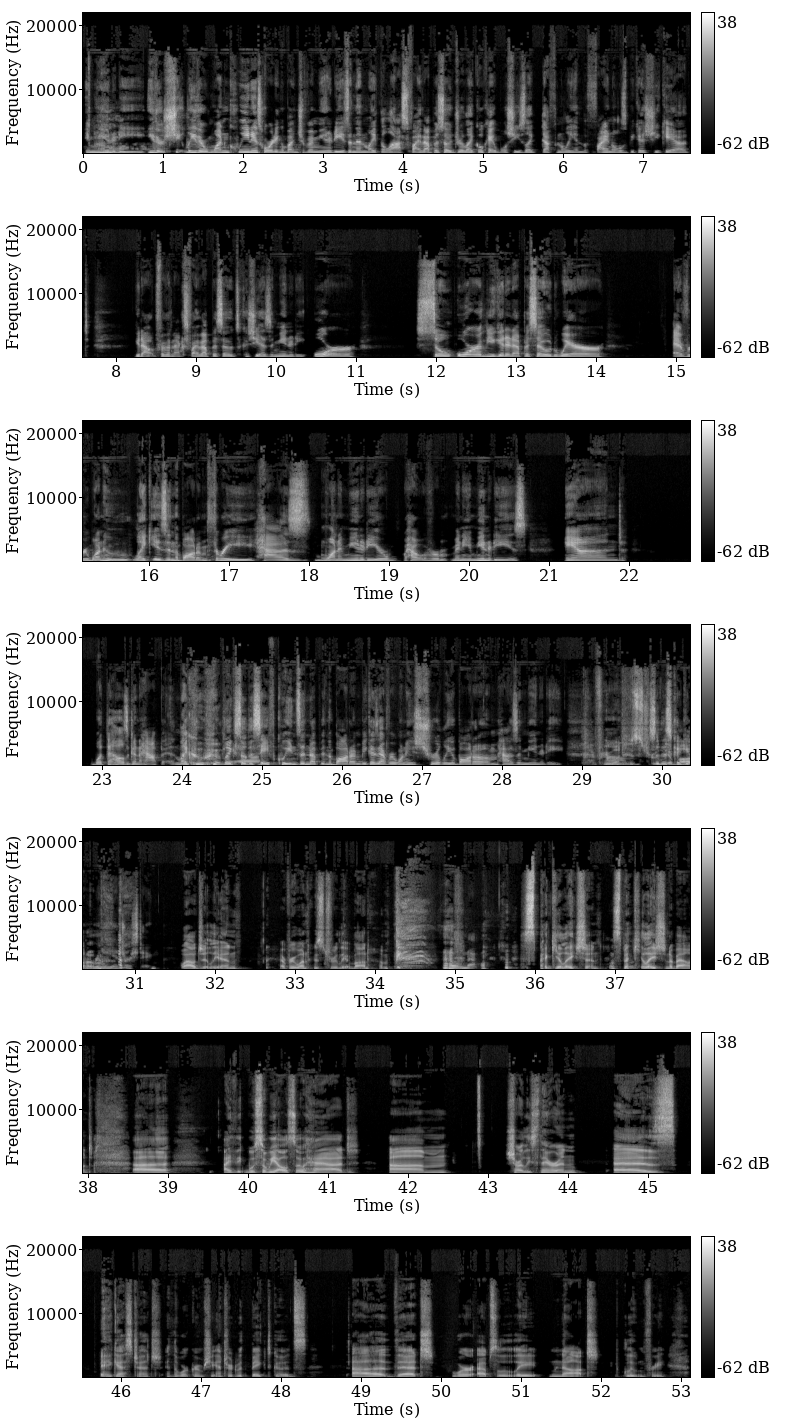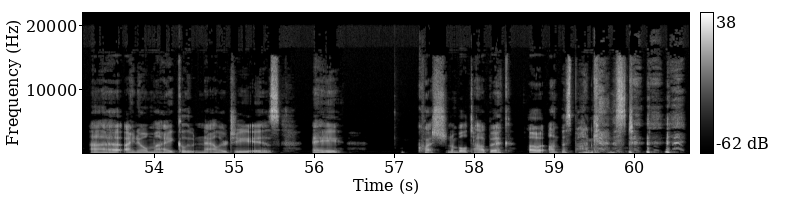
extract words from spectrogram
immunity? Oh. Either she, either one queen is hoarding a bunch of immunities, and then like the last five episodes, you're like, okay, well, she's like definitely in the finals because she can't get out for the next five episodes because she has immunity. Or so, or you get an episode where everyone who like is in the bottom three has one immunity or however many immunities and what the hell's going to happen? Like who like so the safe queens end up in the bottom because everyone who's truly a bottom has immunity. Everyone Um, who's so this could bottom. get really interesting. Wow jillian. Everyone who's truly a bottom. Oh no. Speculation. Speculation abound. Uh i think well so we also had um charlize theron as a guest judge in the workroom. She entered with baked goods uh that were absolutely not gluten free uh i know my gluten allergy is a questionable topic uh, on this podcast.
